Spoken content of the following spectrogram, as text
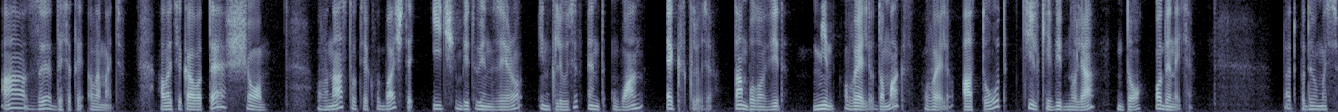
а з 10 елементів. Але цікаво те, що в нас тут, як ви бачите, each between 0 inclusive and 1 exclusive. Там було від min value до max value, а тут тільки від 0 до 1. Давайте подивимось,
